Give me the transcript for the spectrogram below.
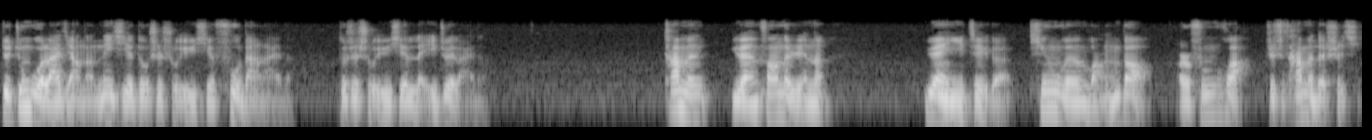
对中国来讲呢，那些都是属于一些负担来的，都是属于一些累赘来的。他们远方的人呢？愿意这个听闻王道而风化，这是他们的事情。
